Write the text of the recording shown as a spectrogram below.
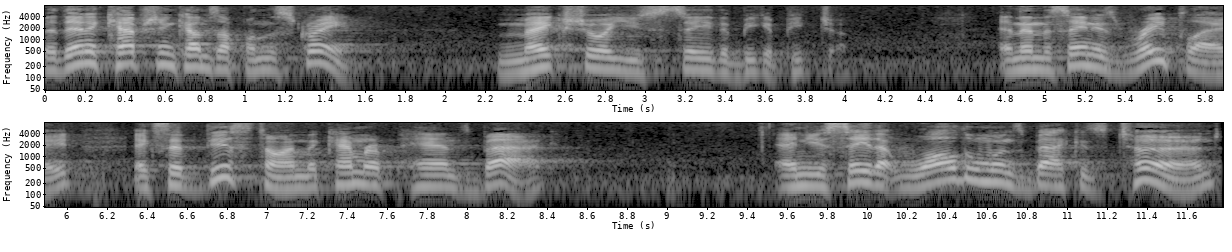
But then a caption comes up on the screen make sure you see the bigger picture. And then the scene is replayed, except this time the camera pans back, and you see that while the woman's back is turned,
